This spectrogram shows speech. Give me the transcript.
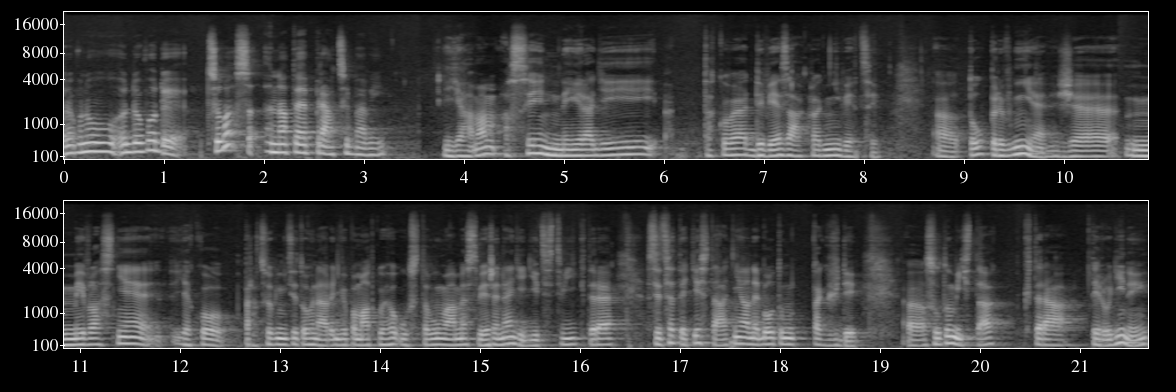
rovnou do vody. Co vás na té práci baví? Já mám asi nejraději takové dvě základní věci. Tou první je, že my vlastně jako pracovníci toho Národního památkového ústavu máme svěřené dědictví, které sice teď je státní, ale nebylo tomu tak vždy. Jsou to místa, která ty rodiny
